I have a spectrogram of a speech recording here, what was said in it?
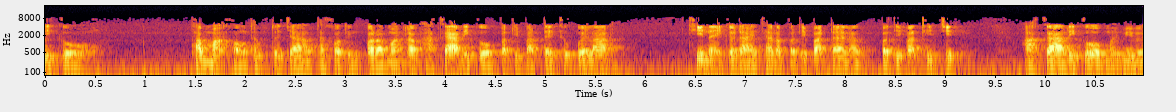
ลิโก ธรรมะของพระพุทธเจ้า ถ้าเข้าถึงปรมัตแล้วอากาลิโก ปฏิบัติได้ทุกเวลาที่ไหนก็ได้ ถ้าเราปฏิบัติได้แล้ว ปฏิบัติที่จิต อากาลิโกไม่มีเว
